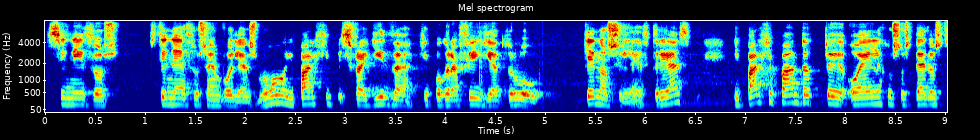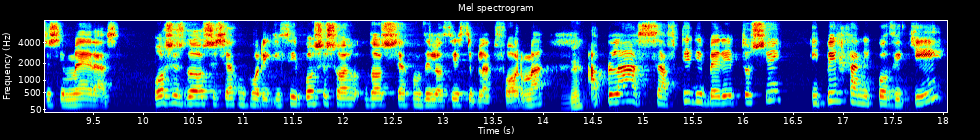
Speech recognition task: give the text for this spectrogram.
συνήθως στην αίθουσα εμβολιασμού. Υπάρχει σφραγίδα και υπογραφή γιατρού και νοσηλεύτριας. Υπάρχει πάντοτε ο έλεγχος στο τέλος της ημέρας πόσες δόσεις έχουν χορηγηθεί, πόσες δόσεις έχουν δηλωθεί στην πλατφόρμα. Ναι. Απλά σε αυτή την περίπτωση υπήρχαν οι κωδικοί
